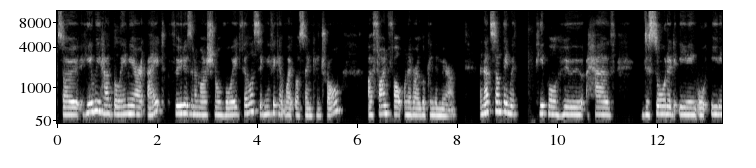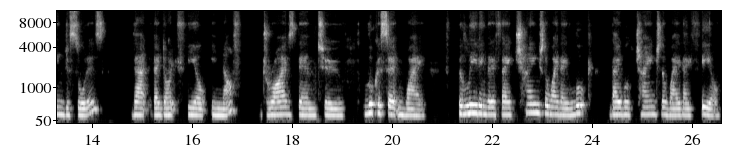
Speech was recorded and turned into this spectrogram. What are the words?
So here we have bulimia at eight. Food is an emotional void filler, significant weight loss and control. I find fault whenever I look in the mirror. And that's something with people who have disordered eating or eating disorders that they don't feel enough drives them to look a certain way, believing that if they change the way they look, they will change the way they feel.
